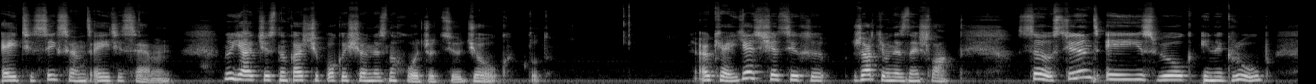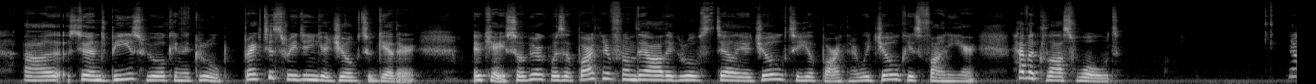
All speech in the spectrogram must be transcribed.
Eighty-six and eighty-seven. Ну, я, чесно кажучи, поки що не знаходжу цю joke тут. Окей, я ще цих е, жартів не знайшла. So, student A's work in a group. Uh, student B's work in a group. Practice reading your joke together. Okay, so work with a partner from the other groups. Tell your joke to your partner. Which joke is funnier? Have a class vote. Ну,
